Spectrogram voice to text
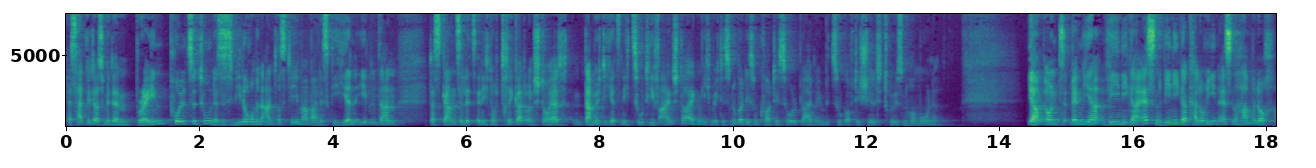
Das hat wieder was mit dem Brain Pull zu tun. Das ist wiederum ein anderes Thema, weil das Gehirn eben dann das Ganze letztendlich noch triggert und steuert. Da möchte ich jetzt nicht zu tief einsteigen. Ich möchte es nur bei diesem Cortisol bleiben in Bezug auf die Schilddrüsenhormone. Ja, und wenn wir weniger essen, weniger Kalorien essen, haben wir noch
